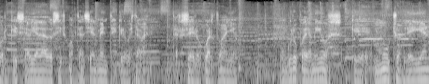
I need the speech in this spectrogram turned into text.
porque se había dado circunstancialmente, creo que estaba en tercero o cuarto año, un grupo de amigos que muchos leían,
